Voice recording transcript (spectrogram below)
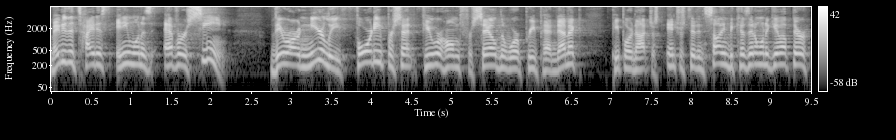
maybe the tightest anyone has ever seen. There are nearly 40% fewer homes for sale than were pre pandemic. People are not just interested in selling because they don't want to give up their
